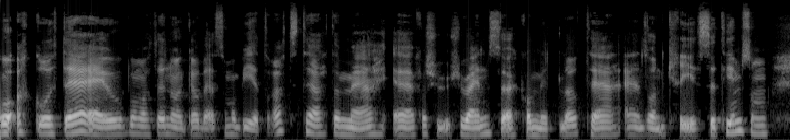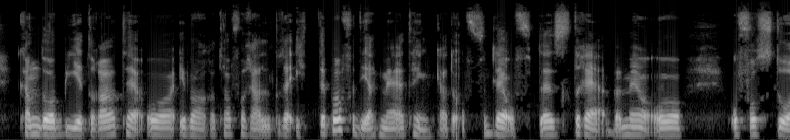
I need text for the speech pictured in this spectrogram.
og akkurat det er jo på en måte noe av det som har bidratt til at vi eh, for 2021 søker midler til en sånn kriseteam, som kan da bidra til å ivareta foreldre etterpå. Fordi at vi tenker at det offentlige ofte strever med å, å forstå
